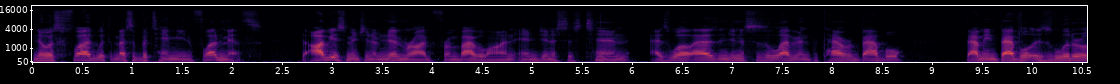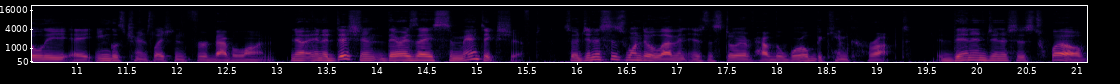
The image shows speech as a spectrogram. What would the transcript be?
Noah's flood with Mesopotamian flood myths. The obvious mention of Nimrod from Babylon in Genesis 10, as well as in Genesis 11, the Tower of Babel, I mean, Babel is literally a English translation for Babylon. Now, in addition, there is a semantic shift. So Genesis 1 to 11 is the story of how the world became corrupt. Then in Genesis 12,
